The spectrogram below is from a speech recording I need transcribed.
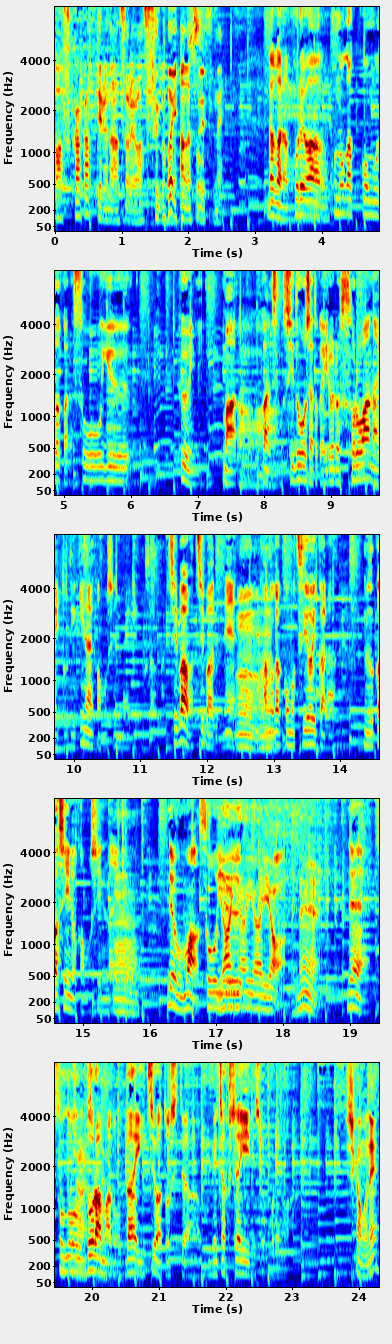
バフかかってるなそれは。すごい話ですね。だからこれはこの学校もだからそういう風にまああかんないです。指導者とかいろいろ揃わないとできないかもしれないけどさ千葉は千葉でね、うんうん。他の学校も強いから難しいのかもしれないけど、うでもまあそういういやいやいやねねそのドラマの第1話としてはめちゃくちゃいいでしょこれは。えしかもね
